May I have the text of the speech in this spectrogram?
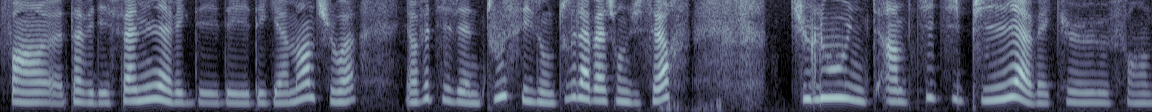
Enfin, euh, t'avais des familles avec des, des, des gamins, tu vois. Et en fait, ils viennent tous, ils ont tous la passion du surf. Tu loues une- un petit tipi avec euh, enfin,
